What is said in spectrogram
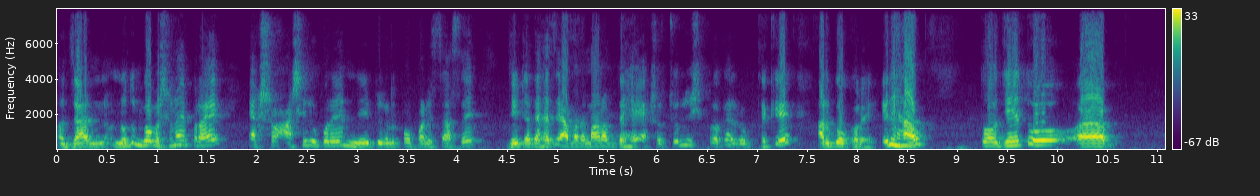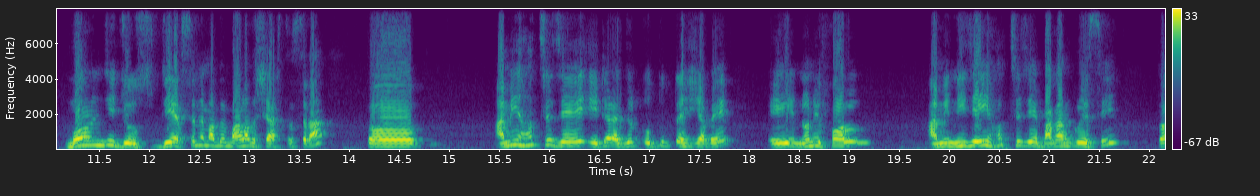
ন- নতুন গবেষণায় প্রায় একশো আশির উপরে নিউট্রিক্যাল প্রপার্টিস আছে, যেটা দেখা যায় আমাদের মানব দেহে একশো চল্লিশ প্রকার রোগ থেকে আরোগ্য করে। এনিহাও তো যেহেতু মরঞ্জি জুস ডিএক্সএনের মাধ্যমে বাংলাদেশে আসতেছে না, তো আমি হচ্ছে যে এটার একজন উদ্যোক্তা হিসাবে এই ননি ফল আমি নিজেই হচ্ছে যে বাগান করেছি। তো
